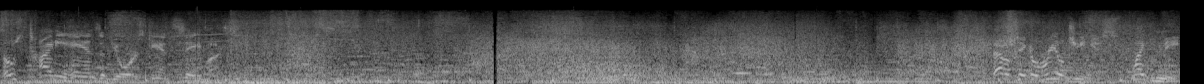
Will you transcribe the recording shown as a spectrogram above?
Those tiny hands of yours can't save us. That'll take a real genius, like me.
